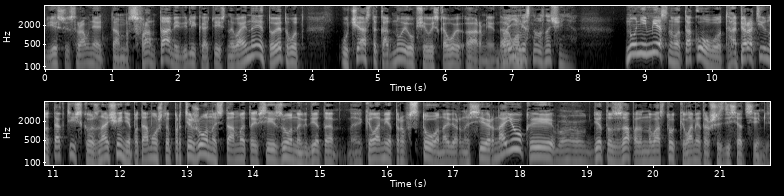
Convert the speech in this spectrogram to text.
если сравнять там, с фронтами Великой Отечественной войны, то это вот участок одной общей войсковой армии. Да? Бои Он... местного значения. Ну, не местного такого вот оперативно-тактического значения, потому что протяженность там этой всей зоны где-то э, километров 100, наверное, с севера на юг, и э, где-то с запада на восток километров 60-70.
